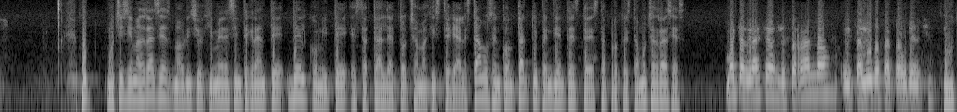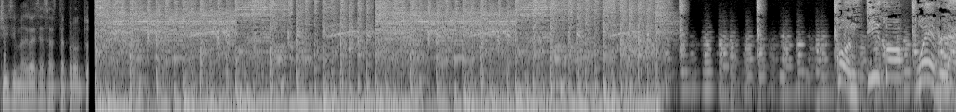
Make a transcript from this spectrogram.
Muchísimas gracias, Mauricio Jiménez, integrante del Comité Estatal de Atocha Magisterial. Estamos en contacto y pendientes de esta protesta. Muchas gracias. Muchas gracias, Luis Fernando, y saludos a tu audiencia. Muchísimas gracias, hasta pronto. Contigo, Puebla.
